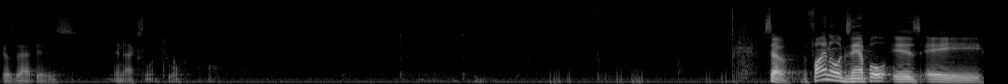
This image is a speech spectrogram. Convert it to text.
because that is an excellent tool. So the final example is a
